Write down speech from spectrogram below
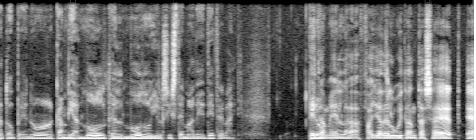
a tope, no? ha canviat molt el modo i el sistema de, de treball. Però... I també la falla del 87, eh,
